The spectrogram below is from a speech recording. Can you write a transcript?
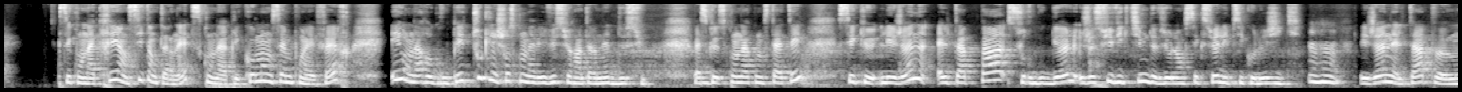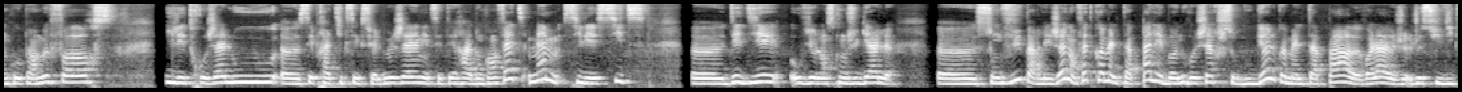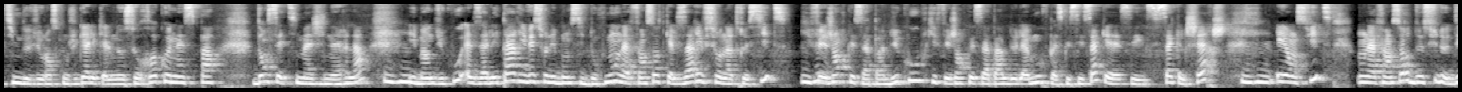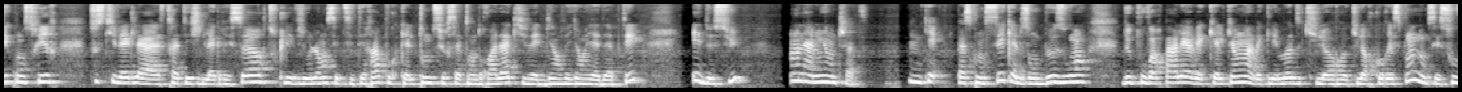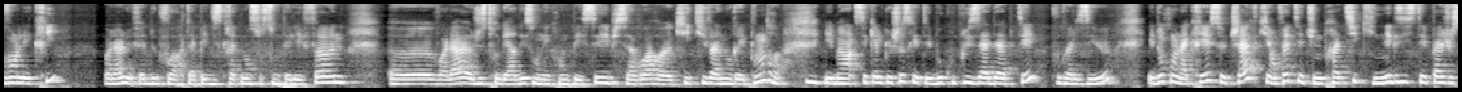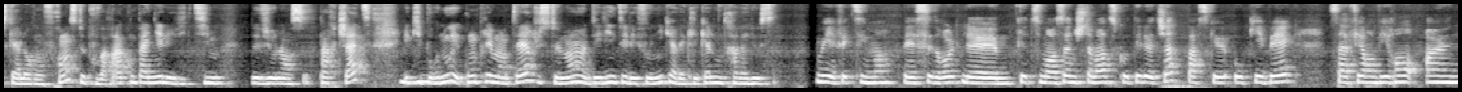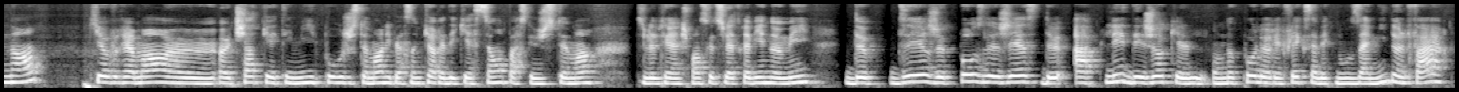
C'est qu'on a créé un site internet qu'on a appelé commentsem.fr et on a regroupé toutes les choses qu'on avait vues sur internet dessus. Parce que ce qu'on a constaté, c'est que les jeunes, elles tapent pas sur Google je suis victime de violences sexuelles et psychologiques. Mhm. Les jeunes, elles tapent euh, mon copain me force, il est trop jaloux, euh, ses pratiques sexuelles me gênent, etc. Donc en fait, même si les sites euh, dédiés aux violences conjugales euh, sont vues par les jeunes en fait comme elles tapent pas les bonnes recherches sur Google, comme elles tapent pas euh, voilà je, je, suis victime de violence conjugale et qu'elles ne se reconnaissent pas dans cet imaginaire là, Mhm. et ben du coup elles allaient pas arriver sur les bons sites. Donc nous on a fait en sorte qu'elles arrivent sur notre site qui Mhm. fait genre que ça parle du couple, qui fait genre que ça parle de l'amour parce que c'est ça qu'elle c'est ça qu'elles cherchent. Mhm. Et ensuite, on a fait en sorte dessus de déconstruire tout ce qui va être la stratégie de l'agresseur, toutes les violences, etc., pour qu'elles tombent sur cet endroit-là qui va être bienveillant et adapté. Et dessus, on a mis en chat. Ok. Parce qu'on sait qu'elles ont besoin de pouvoir parler avec quelqu'un avec les modes qui leur, qui leur correspondent. Donc c'est souvent l'écrit. Voilà, le fait de pouvoir taper discrètement sur son téléphone, euh, voilà, juste regarder son écran de PC et puis savoir euh, qui, qui va nous répondre. Et ben, c'est quelque chose qui était beaucoup plus adapté pour elles et eux. Et donc, on a créé ce chat qui, en fait, est une pratique qui n'existait pas jusqu'alors en France, de pouvoir accompagner les victimes de violences par chat et qui, pour nous, est complémentaire, justement, des lignes téléphoniques avec lesquelles on travaille aussi. Oui, effectivement. C'est drôle que, le- que tu mentionnes justement du côté le chat parce que au Québec, ça fait environ un an qu'il y a vraiment un, un chat qui a été mis pour justement les personnes qui auraient des questions parce que justement, tu je pense que tu l'as très bien nommé, de dire je pose le geste de appeler déjà qu'on n'a pas le réflexe avec nos amis de le faire.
